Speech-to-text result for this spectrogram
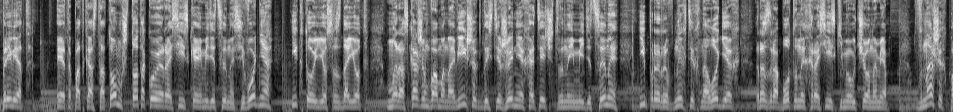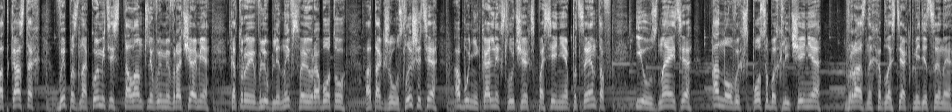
Привет! Это подкаст о том, что такое российская медицина сегодня и кто ее создает. Мы расскажем вам о новейших достижениях отечественной медицины и прорывных технологиях, разработанных российскими учеными. В наших подкастах вы познакомитесь с талантливыми врачами, которые влюблены в свою работу, а также услышите об уникальных случаях спасения пациентов и узнаете о новых способах лечения в разных областях медицины.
